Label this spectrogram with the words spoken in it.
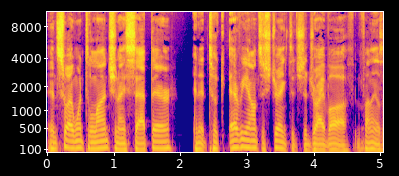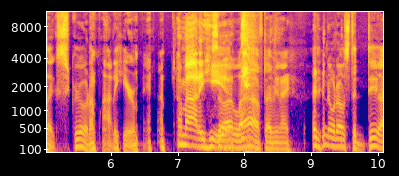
And so I went to lunch, and I sat there. And it took every ounce of strength to, to drive off. And finally, I was like, "Screw it, I'm out of here, man." I'm out of here. So I left. I mean, I, I didn't know what else to do. I,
